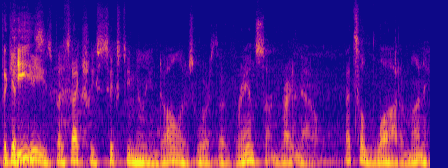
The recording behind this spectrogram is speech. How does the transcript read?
the keys. The keys. But it's actually $60 million worth of ransom right now. That's a lot of money.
